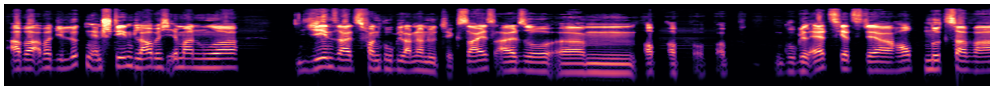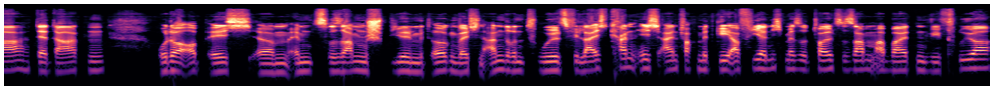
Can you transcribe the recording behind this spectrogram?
Aber, aber die Lücken entstehen, glaube ich, immer nur jenseits von Google Analytics. Sei es also, ähm, ob, ob, ob, ob Google Ads jetzt der Hauptnutzer war der Daten oder ob ich ähm, im Zusammenspiel mit irgendwelchen anderen Tools, vielleicht kann ich einfach mit GA4 nicht mehr so toll zusammenarbeiten wie früher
